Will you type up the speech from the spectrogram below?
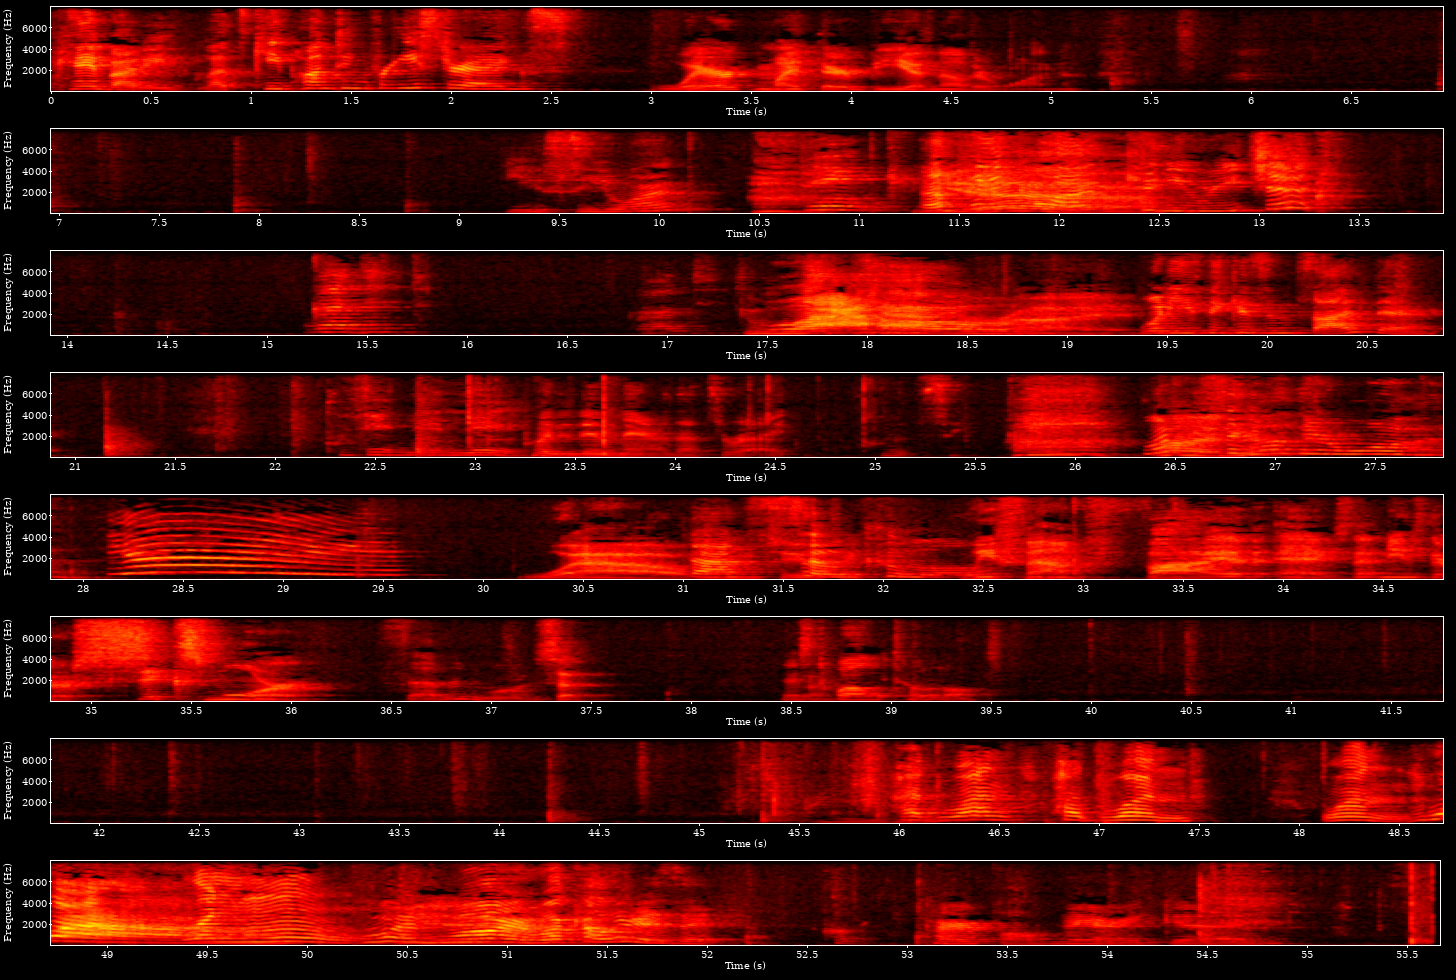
Okay, buddy, let's keep hunting for Easter eggs. Where might there be another one? You see one? Pink. A pink one. Can you reach it? Got it. Got it. Wow. All right. What do you think is inside there? Put it in there. Put it in there. That's right. Let's see. What is? Another one. Yay! Wow. That's One, two, so three. cool. We found five eggs. That means there are six more. Seven more. So, There's Seven. 12 total. Had one. Had one. One. Wow! One more. One more. What color is it? Purple. Purple. Very good.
